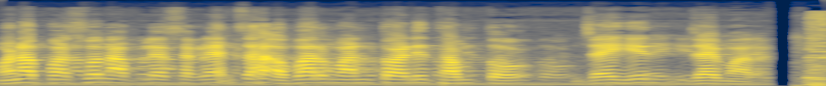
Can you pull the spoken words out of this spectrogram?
मनापासून आपल्या सगळ्यांचा आभार मानतो आणि थांबतो. जय हिंद जय महाराज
